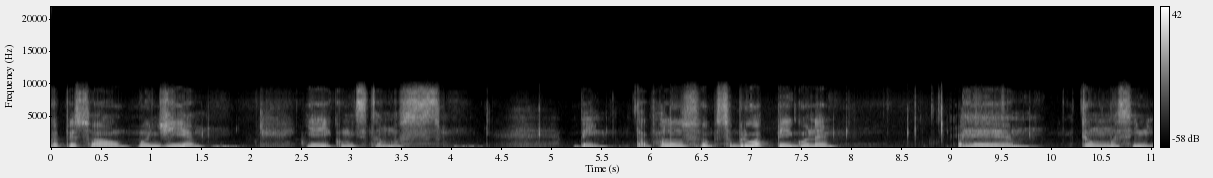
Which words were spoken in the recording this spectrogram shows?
Oi, pessoal, bom dia. E aí, como estamos? Bem, tava falando sobre, sobre o apego, né? É, então, assim,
